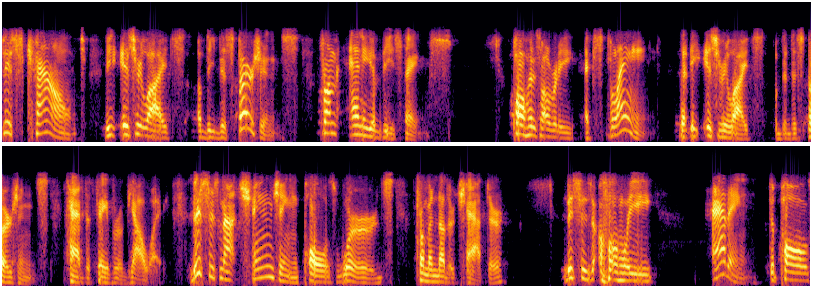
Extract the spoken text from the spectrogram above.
discount the Israelites of the dispersions from any of these things. Paul has already explained that the Israelites of the dispersions had the favor of Yahweh. This is not changing Paul's words from another chapter. This is only adding to Paul's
